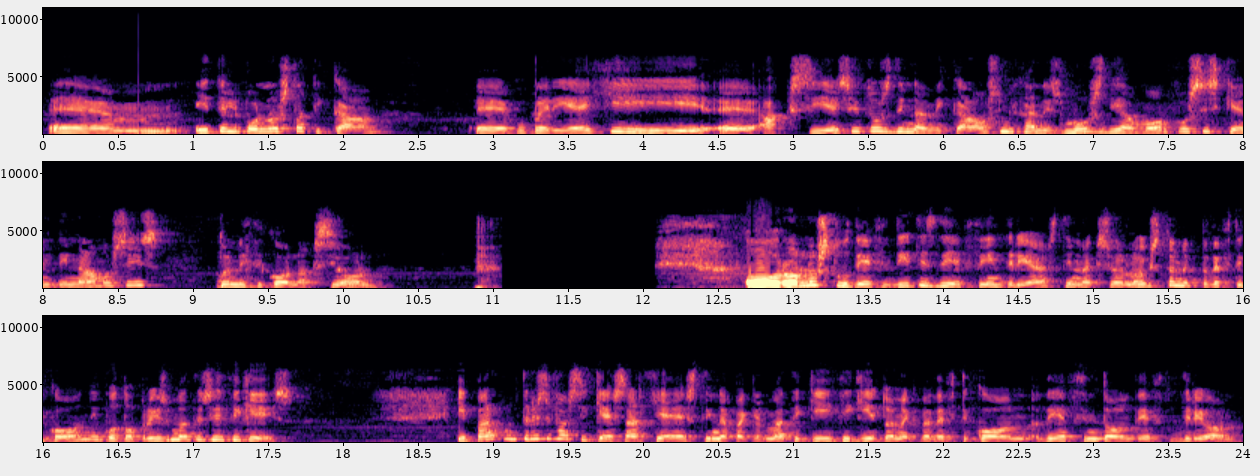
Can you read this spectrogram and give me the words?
ε, είτε λοιπόν ως στατικά ε, που περιέχει αξίες είτε ως δυναμικά, ως μηχανισμός διαμόρφωσης και ενδυνάμωσης των ηθικών αξιών. Ο ρόλος του Διευθυντή της Διευθύντριας στην αξιολόγηση των εκπαιδευτικών υπό το πρίσμα της ηθικής. Υπάρχουν τρεις βασικές αρχές στην επαγγελματική ηθική των εκπαιδευτικών διευθυντών διευθυντριών.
